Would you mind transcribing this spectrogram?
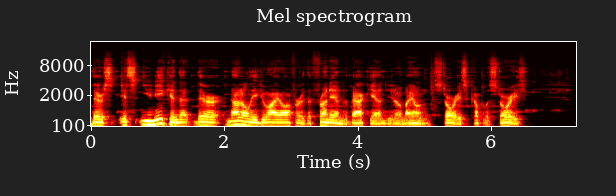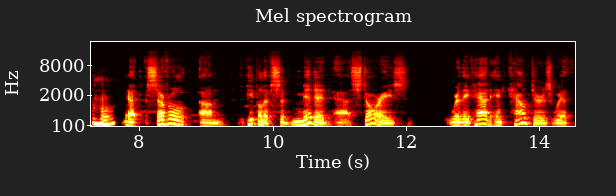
there's it's unique in that there not only do I offer the front end the back end, you know, my own stories, a couple of stories, mm-hmm. that several um, people have submitted uh, stories where they've had encounters with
